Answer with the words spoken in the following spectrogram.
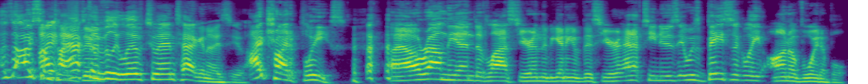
I I sometimes I do. actively live to antagonize you. I try to please. uh, around the end of last year and the beginning of this year, NFT news, it was basically unavoidable.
